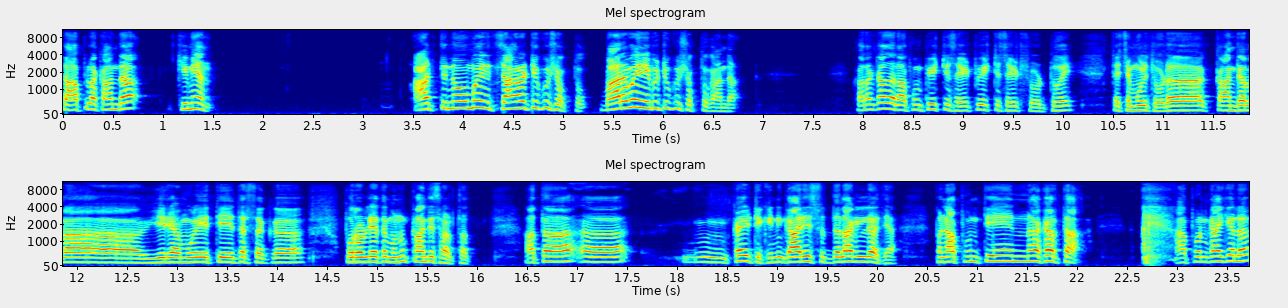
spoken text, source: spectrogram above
तर आपला कांदा किमान आठ ते नऊ महिने चांगला टिकू शकतो. बारा महिने बी टिकू शकतो कांदा. कारण काय झालं आपण पेस्टिसाईड पेस्टिसाईड आहे त्याच्यामुळे थोडं कांद्याला एरियामुळे ते दर्शक पुरवले जातं म्हणून कांदे साडतात आता काही ठिकाणी गाडीसुद्धा लागलेल्या होत्या. पण आपण ते न करता आपण काय केलं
